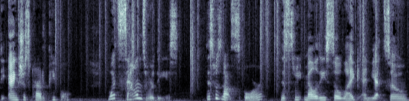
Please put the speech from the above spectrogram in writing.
the anxious crowd of people? What sounds were these? This was not Spohr, this sweet melody so like and yet so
